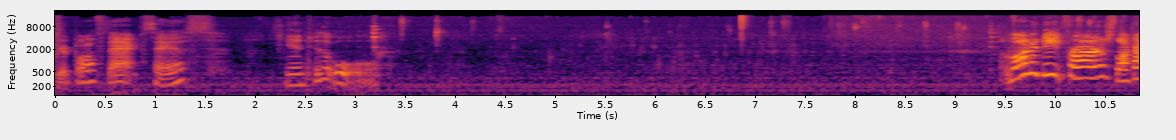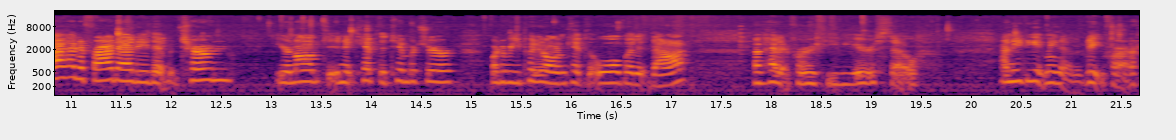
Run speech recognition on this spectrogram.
Rip off the excess into the oil. A lot of deep fryers, like I had a fry daddy that would turn your knob and it kept the temperature, whatever you put it on kept the oil, but it died. I've had it for a few years, so I need to get me another deep fryer.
